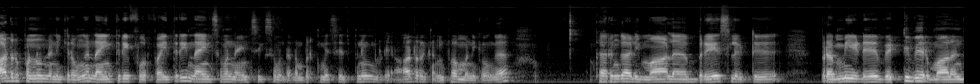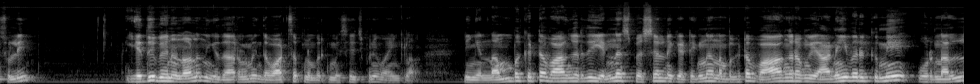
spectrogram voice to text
ஆர்டர் பண்ணணும்னு நினைக்கிறவங்க nine three four five three nine seven nine six seven நம்பருக்கு மெசேஜ் பண்ணி உங்களுடைய ஆர்டரை கன்ஃபார்ம் பண்ணிக்கோங்க. கருங்காலி மாலை பிரேஸ்லெட்டு பிரமிடு வெட்டிவேர் மாலைன்னு சொல்லி எது வேணும்னாலும் நீங்கள் தாராளமாக இந்த வாட்ஸ்அப் நம்பருக்கு மெசேஜ் பண்ணி வாங்கிக்கலாம். நீங்கள் நம்மக்கிட்ட வாங்குறது என்ன ஸ்பெஷல்னு கேட்டிங்கன்னா நம்மக்கிட்ட வாங்குறவங்க அனைவருக்குமே ஒரு நல்ல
